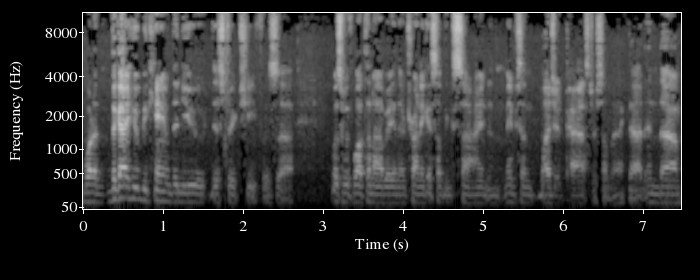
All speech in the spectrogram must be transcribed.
one of the guy who became the new district chief was uh, was with Watanabe, and they're trying to get something signed and maybe some budget passed or something like that, and um,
